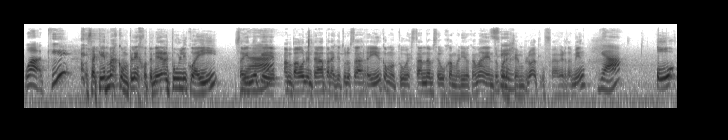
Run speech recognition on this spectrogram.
Guau, ¿qué? O sea, ¿qué es más complejo? ¿Tener al público ahí, sabiendo Ya. que han pagado una entrada para que tú lo hagas reír, como tu stand-up se busca marido cama adentro, por ejemplo, que fue a ver también? ¿Ya? ¿O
